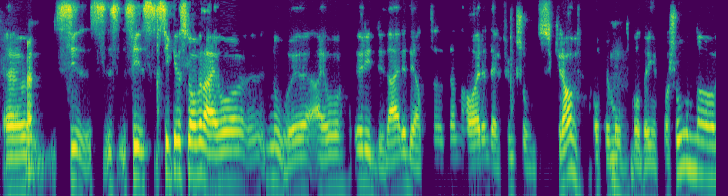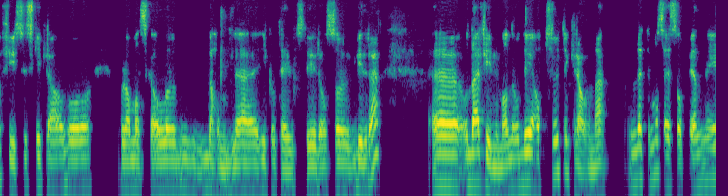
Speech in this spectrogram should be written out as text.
Men, sikkerhetsloven er jo, noe, er jo ryddig der i det at den har en del funksjonskrav opp mot mm. både informasjon og fysiske krav og hvordan man skal behandle IKT-utstyr osv. Eh, og Der finner man jo de absolutte kravene. Men dette må ses opp igjen i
